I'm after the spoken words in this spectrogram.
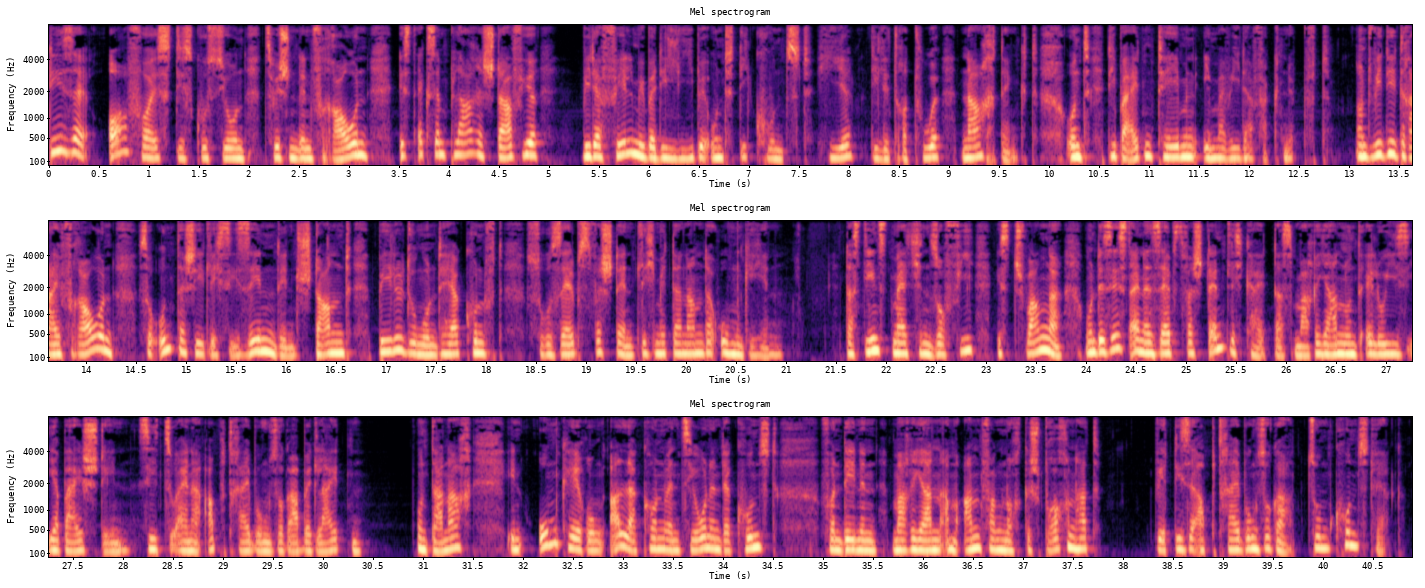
Diese Orpheus-Diskussion zwischen den Frauen ist exemplarisch dafür, wie der Film über die Liebe und die Kunst, hier die Literatur, nachdenkt und die beiden Themen immer wieder verknüpft und wie die drei Frauen, so unterschiedlich sie sind in Stand, Bildung und Herkunft, so selbstverständlich miteinander umgehen. Das Dienstmädchen Sophie ist schwanger und es ist eine Selbstverständlichkeit, dass Marianne und Eloise ihr beistehen, sie zu einer Abtreibung sogar begleiten. Und danach, in Umkehrung aller Konventionen der Kunst, von denen Marianne am Anfang noch gesprochen hat, wird diese Abtreibung sogar zum Kunstwerk.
